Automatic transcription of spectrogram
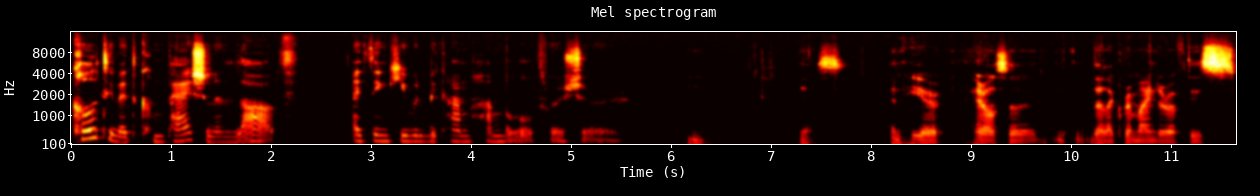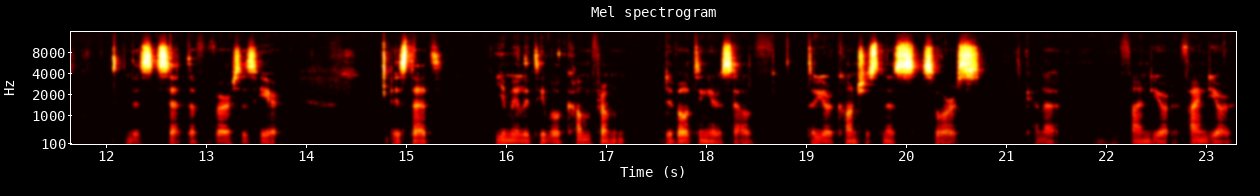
cultivate compassion and love, I think you will become humble for sure. Mm. Yes and here here also the like reminder of this this set of verses here is that humility will come from devoting yourself to your consciousness source to kind of find your find your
